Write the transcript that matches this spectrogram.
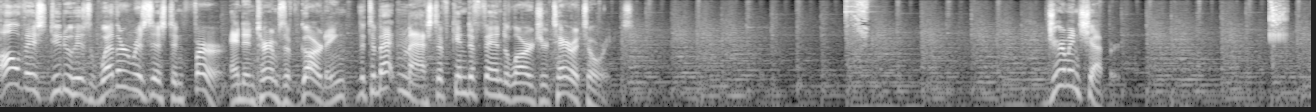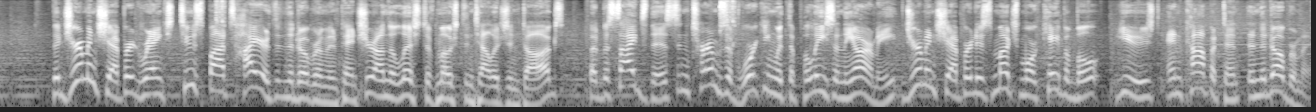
All this due to his weather resistant fur, and in terms of guarding, the Tibetan Mastiff can defend larger territories. German Shepherd. The German Shepherd ranks two spots higher than the Doberman Pinscher on the list of most intelligent dogs, but besides this, in terms of working with the police and the army, German Shepherd is much more capable, used, and competent than the Doberman.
